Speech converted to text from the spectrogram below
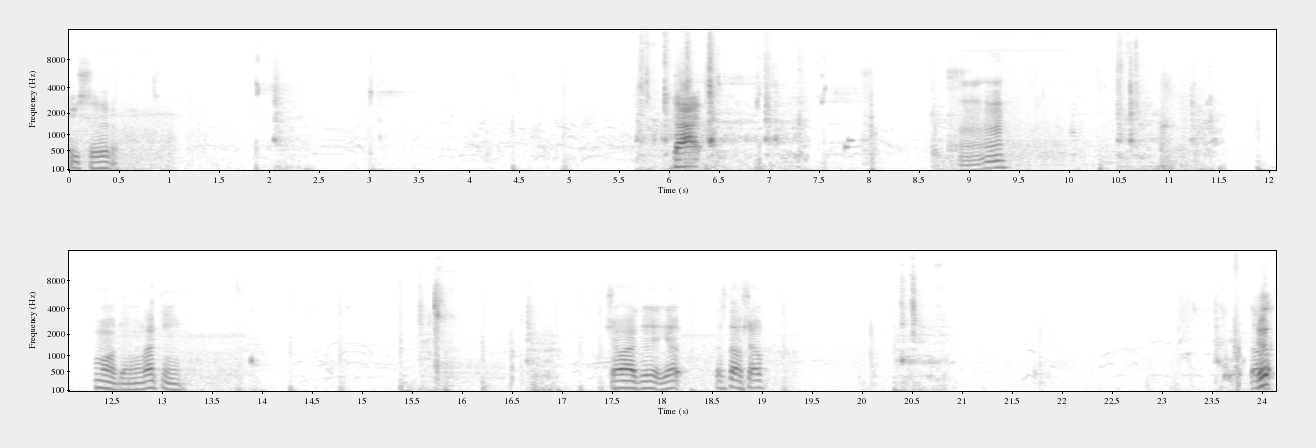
Trying to catch. You should. Dot. Mm-hmm. Come on, dude. Lucky. Show out good. Yep. Let's go, show. Go. Yep.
